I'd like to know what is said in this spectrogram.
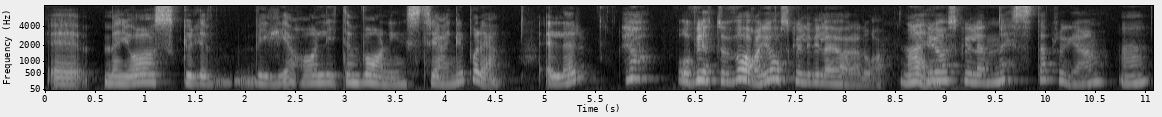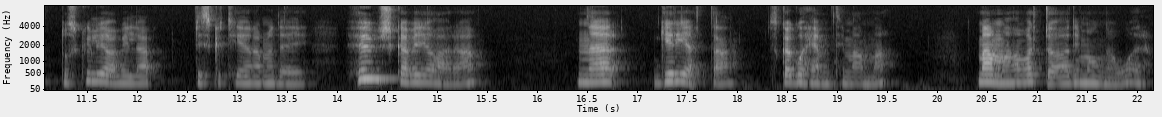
Eh, Men jag skulle vilja ha en liten varningstriangel på det. Eller? Ja, och vet du vad jag skulle vilja göra då? Nej. Jag skulle nästa program, Mm. då skulle jag vilja diskutera med dig hur ska vi göra när Greta ska gå hem till mamma? Mamma har varit död i många år.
